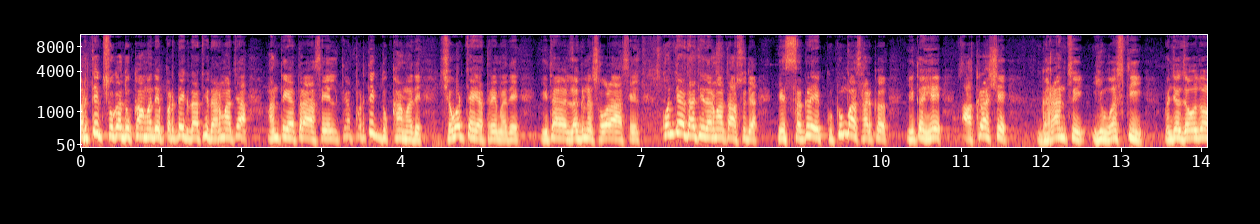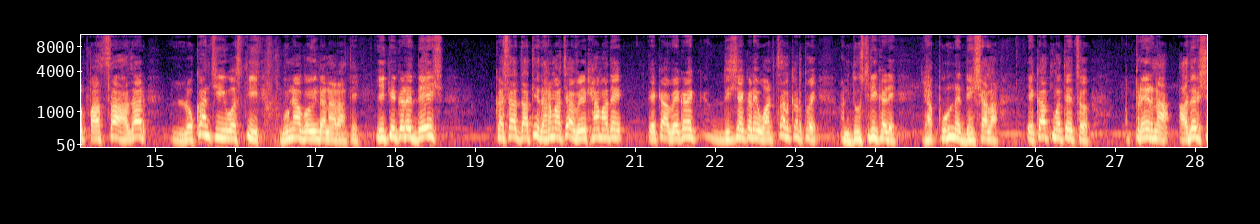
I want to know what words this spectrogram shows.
प्रत्येक सुखदुःखामध्ये प्रत्येक जाती धर्माच्या अंत्ययात्रा असेल त्या प्रत्येक दुःखामध्ये शेवटच्या यात्रेमध्ये इथं लग्न सोहळा असेल कोणत्या जाती धर्माचा असू द्या हे सगळे कुटुंबासारखं इथं हे अकराशे घरांची ही वस्ती म्हणजे जवळजवळ पाच सहा हजार लोकांची ही वस्ती गुण्यागोविंदाना राहते. एकीकडे देश कशा जाती धर्माच्या विळख्यामध्ये एका वेगळ्या दिशेकडे वाटचाल करतोय आणि दुसरीकडे ह्या पूर्ण देशाला एकात्मतेचं प्रेरणा आदर्श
